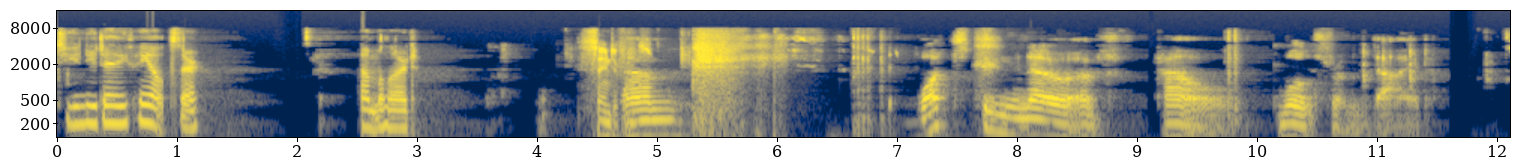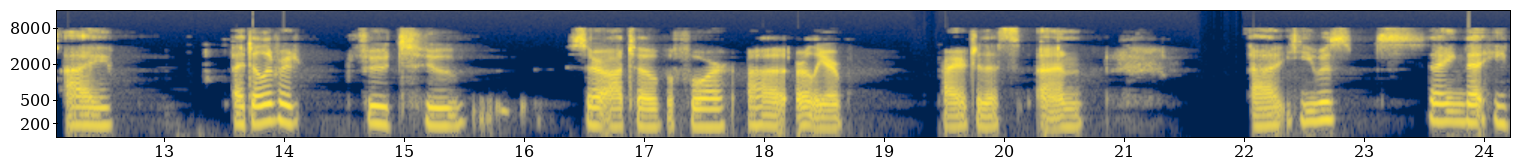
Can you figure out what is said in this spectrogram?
"Do you need anything else, sir?" Uh, my lord. Same difference. Um, what do you know of how Wolfram died? I I delivered food to Sir Otto before uh, earlier, prior to this, and uh, he was saying that he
